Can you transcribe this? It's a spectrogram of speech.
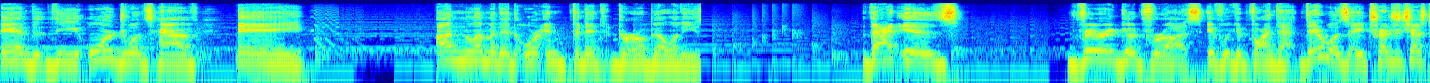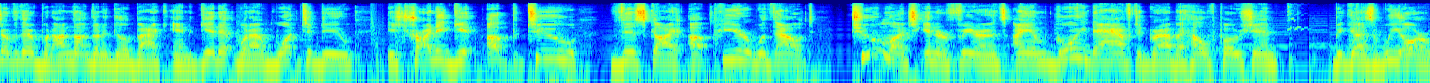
And the orange ones have a unlimited or infinite durabilities. That is very good for us if we could find that. There was a treasure chest over there, but I'm not going to go back and get it. What I want to do is try to get up to this guy up here without too much interference. I am going to have to grab a health potion because we are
